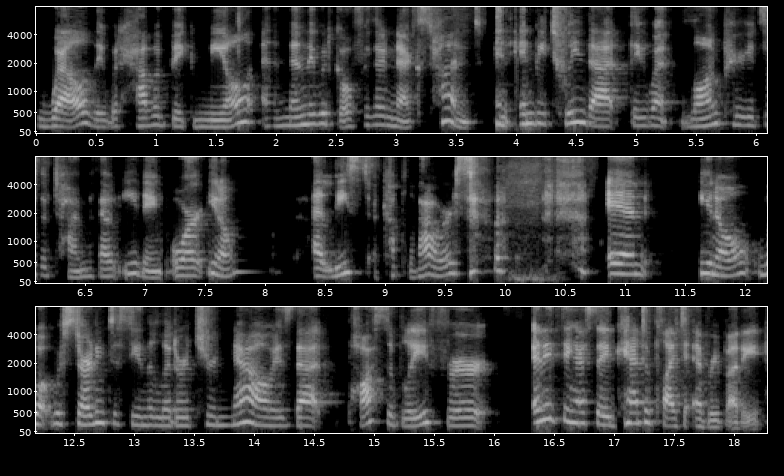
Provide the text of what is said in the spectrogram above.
well, they would have a big meal, and then they would go for their next hunt. And in between that, they went long periods of time without eating, or, you know, at least a couple of hours. and, you know, what we're starting to see in the literature now is that possibly for anything I say can't apply to everybody,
